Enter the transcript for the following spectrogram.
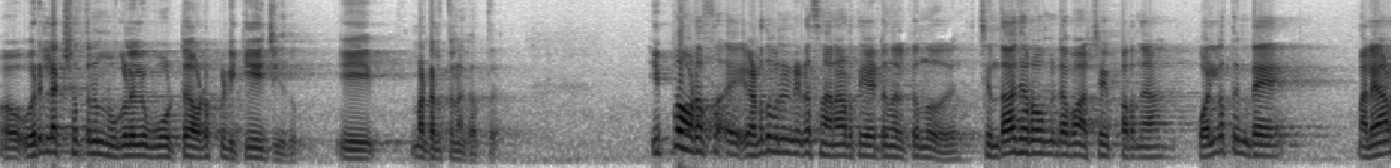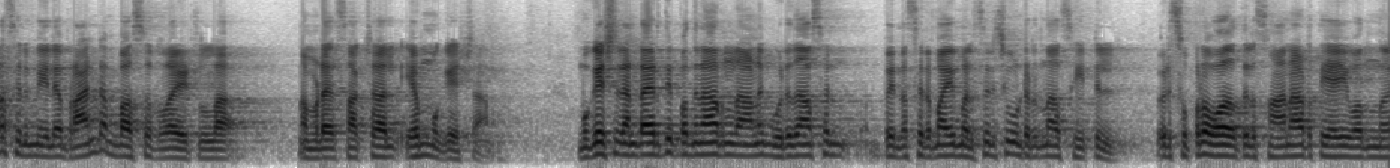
ഒരു ലക്ഷത്തിന് മുകളിൽ വോട്ട് അവിടെ പിടിക്കുകയും ചെയ്തു ഈ മണ്ഡലത്തിനകത്ത്. ഇപ്പോൾ അവിടെ ഇടതുമുന്നണിയുടെ സ്ഥാനാർത്ഥിയായിട്ട് നിൽക്കുന്നത് ചിന്താ ജെറോമിന്റെ ഭാഷയിൽ പറഞ്ഞ കൊല്ലത്തിന്റെ മലയാള സിനിമയിലെ ബ്രാൻഡ് അംബാസഡറായിട്ടുള്ള നമ്മുടെ സാക്ഷാൽ എം മുകേഷാണ്. മുകേഷ് രണ്ടായിരത്തി പതിനാറിലാണ് ഗുരുദാസൻ പിന്നെ സ്ഥിരമായി മത്സരിച്ചുകൊണ്ടിരുന്ന ആ സീറ്റിൽ ഒരു സുപ്രഭാതത്തിൽ സ്ഥാനാർത്ഥിയായി വന്ന്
